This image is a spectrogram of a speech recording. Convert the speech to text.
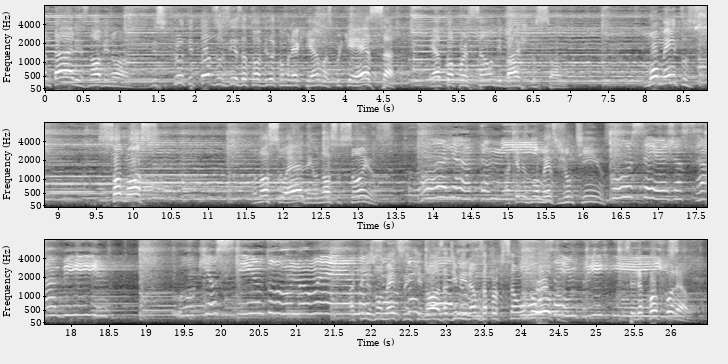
Cantares 9 9. Desfrute todos os dias da tua vida com a mulher que amas, porque essa é a tua porção debaixo do sol. Momentos só nosso, o nosso Éden, os nossos sonhos, mim. aqueles momentos juntinhos. Você já sabe o que eu sinto não é Aqueles momentos em que nós admiramos a profissão um do outro, seja qual for ela.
